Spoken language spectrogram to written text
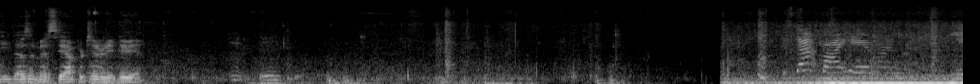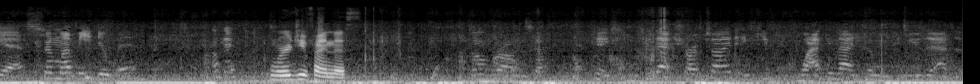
He doesn't miss the opportunity, do you? Is that my hammer? Yes. Then let me do it. Okay. Where'd you find this? Over on stuff. Okay, so do that sharp side and keep whacking that until you can use it as a.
